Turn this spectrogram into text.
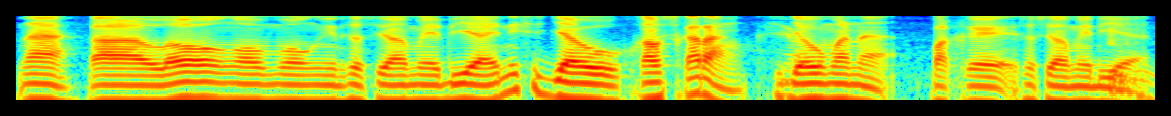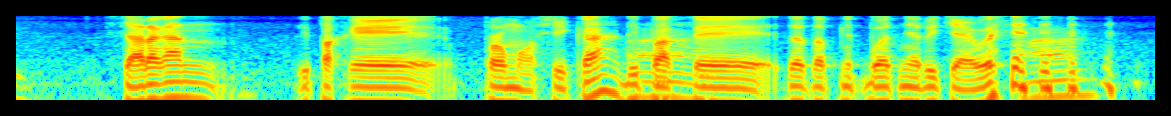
Nah, kalau ngomongin sosial media ini sejauh kalau sekarang sejauh mana pakai sosial media? Secara kan dipakai promosi kah? Dipakai tetap ny- buat nyari cewek? Ah.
